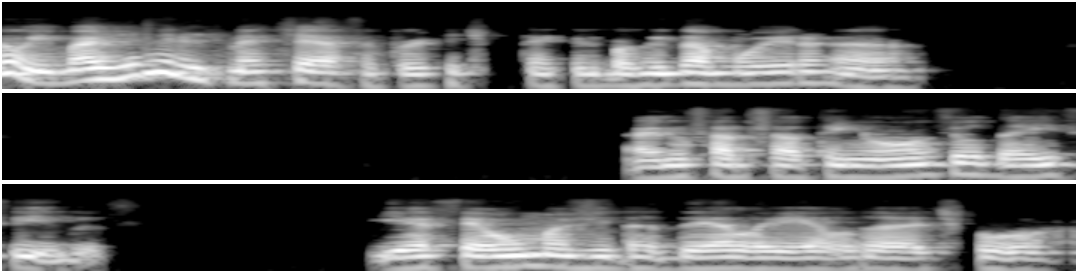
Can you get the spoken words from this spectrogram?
Não, imagina eles metem essa, porque tipo, tem aquele bagulho da Moira. Aí não sabe se ela tem 11 ou 10 vidas. E essa é uma vida dela e ela, tipo,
